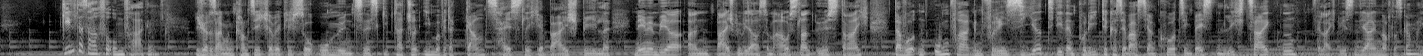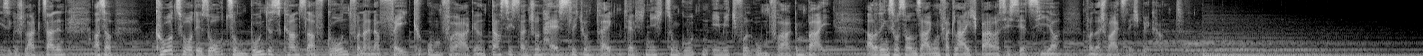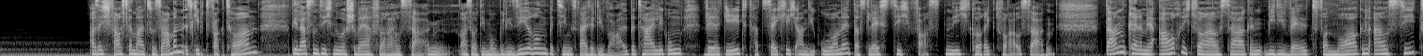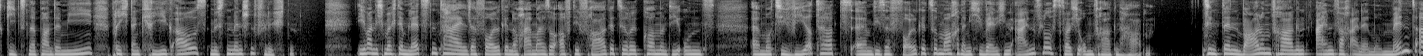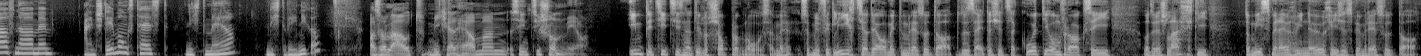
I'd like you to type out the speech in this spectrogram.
Gilt das auch für Umfragen? Ich würde sagen, man kann sicher wirklich so ummünzen. Es gibt halt schon immer wieder ganz hässliche Beispiele. Nehmen wir ein Beispiel wieder aus dem Ausland, Österreich. Da wurden Umfragen frisiert, die den Politiker Sebastian Kurz im besten Licht zeigten. Vielleicht wissen Sie einen noch, das gab mhm. riesige Schlagzeilen. Also Kurz wurde so zum Bundeskanzler aufgrund von einer Fake-Umfrage. Und das ist dann schon hässlich und trägt natürlich nicht zum guten Image von Umfragen bei. Allerdings muss man sagen, Vergleichbares ist jetzt hier von der Schweiz nicht bekannt. Also ich fasse mal zusammen, es gibt Faktoren, die lassen sich nur schwer voraussagen. Also die Mobilisierung bzw. die Wahlbeteiligung, wer geht tatsächlich an die Urne, das lässt sich fast nicht korrekt voraussagen. Dann können wir auch nicht voraussagen, wie die Welt von morgen aussieht. Gibt es eine Pandemie? Bricht ein Krieg aus? Müssen Menschen flüchten? Ivan, ich möchte im letzten Teil der Folge noch einmal so auf die Frage zurückkommen, die uns äh, motiviert hat, äh, diese Folge zu machen, nämlich welchen Einfluss solche Umfragen haben. Sind denn Wahlumfragen einfach eine Momentaufnahme, ein Stimmungstest, nicht mehr, nicht weniger? Also laut Michael Herrmann sind sie schon mehr. Implizit sind es natürlich schon Prognosen. Man, also man vergleicht es ja auch mit dem Resultat. Du sagst, das war jetzt eine gute Umfrage oder eine schlechte. Da misst man einfach, wie nahe ist es beim Resultat.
